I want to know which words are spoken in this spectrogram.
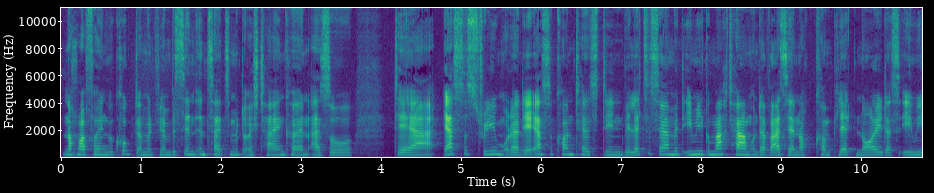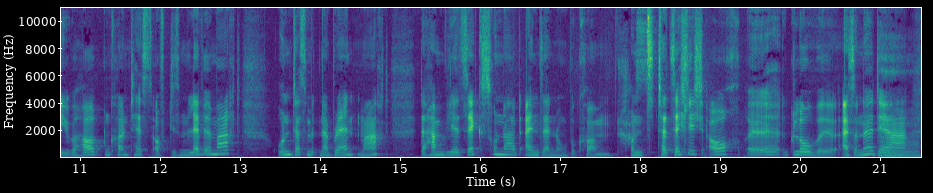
nochmal vorhin geguckt, damit wir ein bisschen Insights mit euch teilen können. Also, der erste Stream oder der erste Contest, den wir letztes Jahr mit Emi gemacht haben, und da war es ja noch komplett neu, dass Emi überhaupt einen Contest auf diesem Level macht und das mit einer Brand macht, da haben wir 600 Einsendungen bekommen. Krass. Und tatsächlich auch äh, global. Also, ne, der, mhm.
